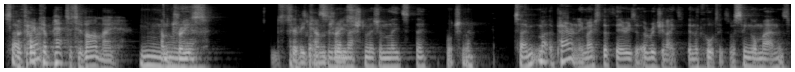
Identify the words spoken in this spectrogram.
So they're very competitive, aren't they? Mm, oh, yeah. Countries, silly That's what this is where countries. nationalism leads to, fortunately. So apparently, most of the theories originated in the cortex of a single man. It's a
